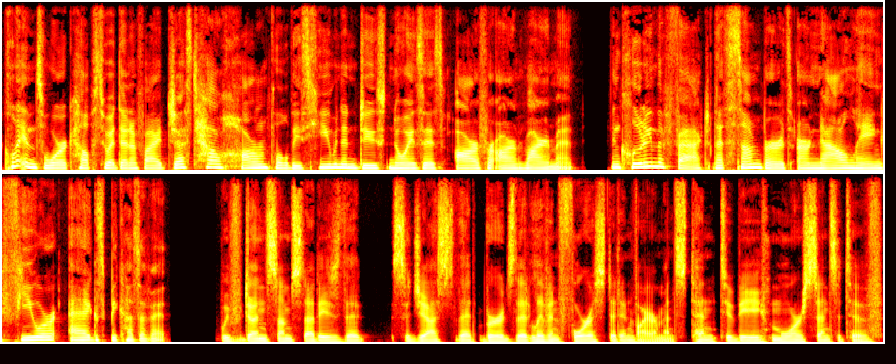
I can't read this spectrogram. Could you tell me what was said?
Clinton's work helps to identify just how harmful these human induced noises are for our environment including the fact that some birds are now laying fewer eggs because of it. We've done some studies that suggest that birds that live in forested environments tend to be more sensitive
